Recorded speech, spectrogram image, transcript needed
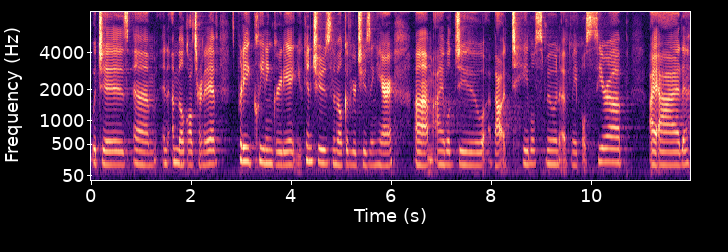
which is um, an, a milk alternative. Pretty clean ingredient. You can choose the milk of your choosing here. Um, I will do about a tablespoon of maple syrup. I add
